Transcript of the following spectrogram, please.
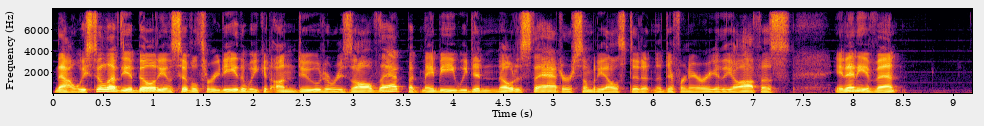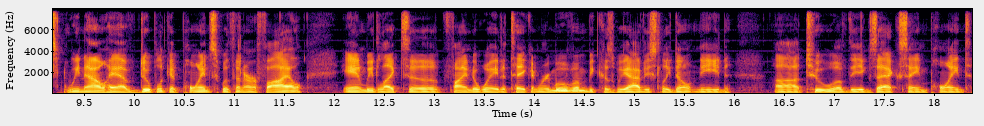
Now, we still have the ability in Civil 3D that we could undo to resolve that, but maybe we didn't notice that or somebody else did it in a different area of the office. In any event, we now have duplicate points within our file, and we'd like to find a way to take and remove them because we obviously don't need uh, two of the exact same point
